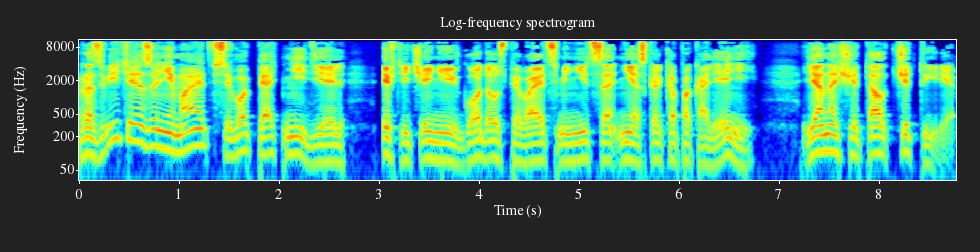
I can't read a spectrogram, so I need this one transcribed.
Развитие занимает всего пять недель, и в течение года успевает смениться несколько поколений. Я насчитал четыре.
